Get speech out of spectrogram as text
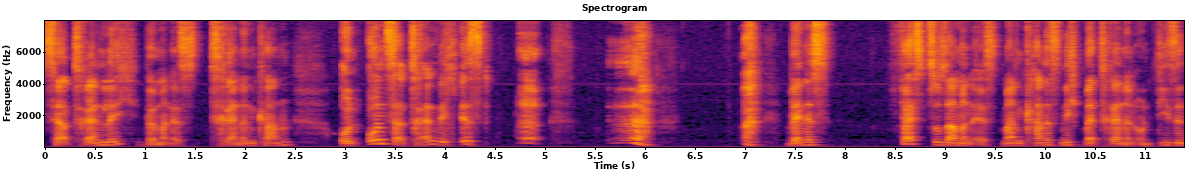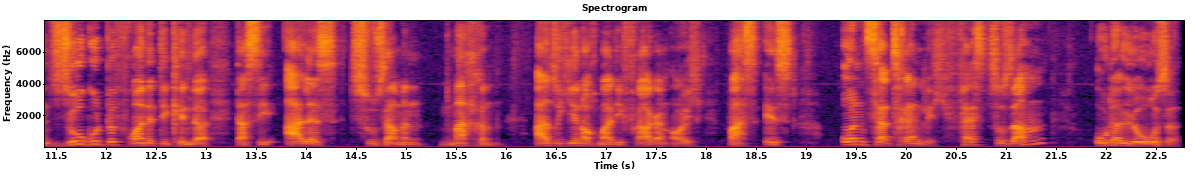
zertrennlich, wenn man es trennen kann. Und unzertrennlich ist, wenn es fest zusammen ist. Man kann es nicht mehr trennen. Und die sind so gut befreundet, die Kinder, dass sie alles zusammen machen. Also hier nochmal die Frage an euch. Was ist unzertrennlich? Fest zusammen oder lose?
